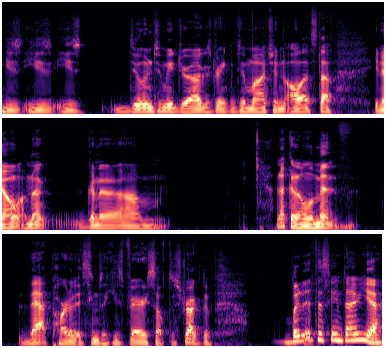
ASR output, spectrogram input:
He's he's he's doing too many drugs, drinking too much, and all that stuff. You know, I'm not gonna um, I'm not gonna lament that part of it. It seems like he's very self-destructive, but at the same time, yeah,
